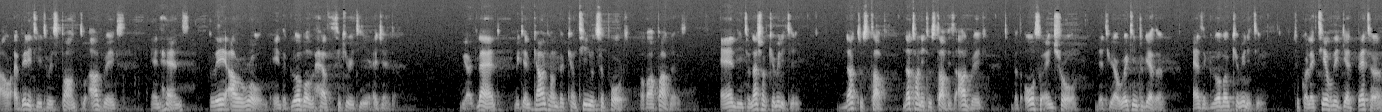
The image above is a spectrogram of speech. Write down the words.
our ability to respond to outbreaks and hence play our role in the global health security agenda. We are glad we can count on the continued support of our partners and the international community not to stop, not only to stop this outbreak, but also ensure that we are working together as a global community to collectively get better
